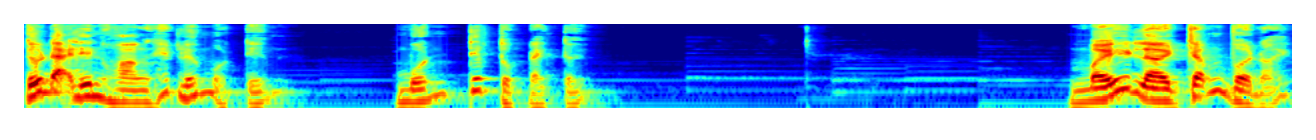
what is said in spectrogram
Tứ đại liên hoàng hét lớn một tiếng, Muốn tiếp tục đánh tới. Mấy lời chấm vừa nói.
